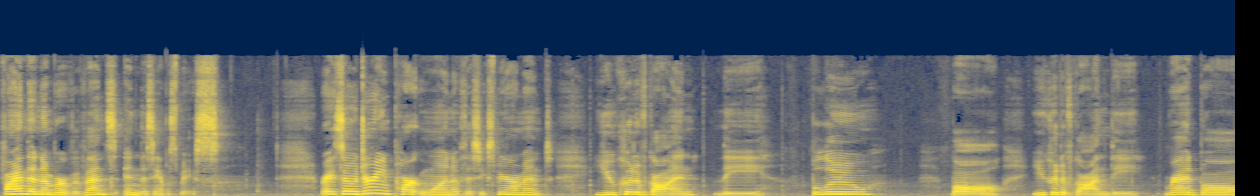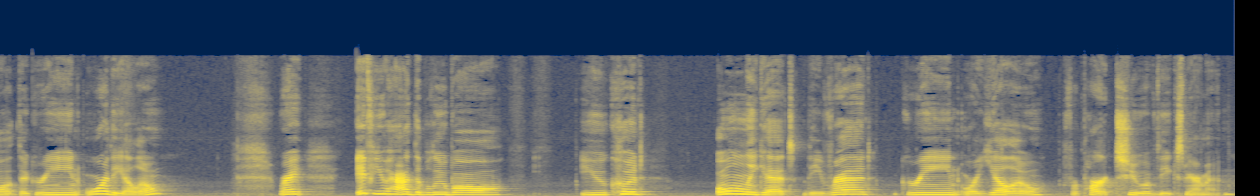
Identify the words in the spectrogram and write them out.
find the number of events in the sample space. Right, so during part one of this experiment, you could have gotten the blue ball, you could have gotten the red ball, the green, or the yellow, right? If you had the blue ball, you could only get the red, green, or yellow for part two of the experiment.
